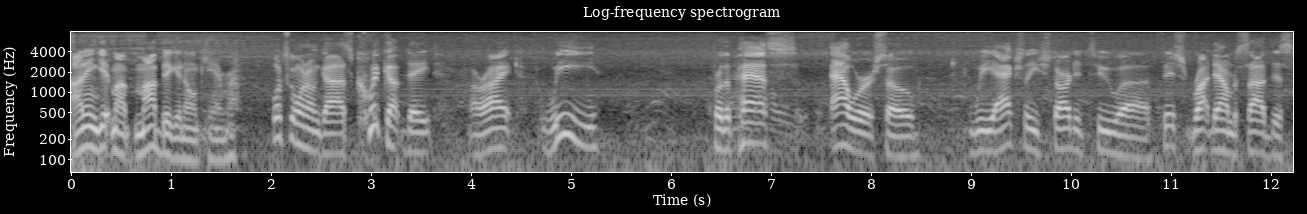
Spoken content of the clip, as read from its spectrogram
I didn't get my, my biggin on camera. What's going on, guys? Quick update, all right? We, for the past hour or so, we actually started to uh, fish right down beside this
